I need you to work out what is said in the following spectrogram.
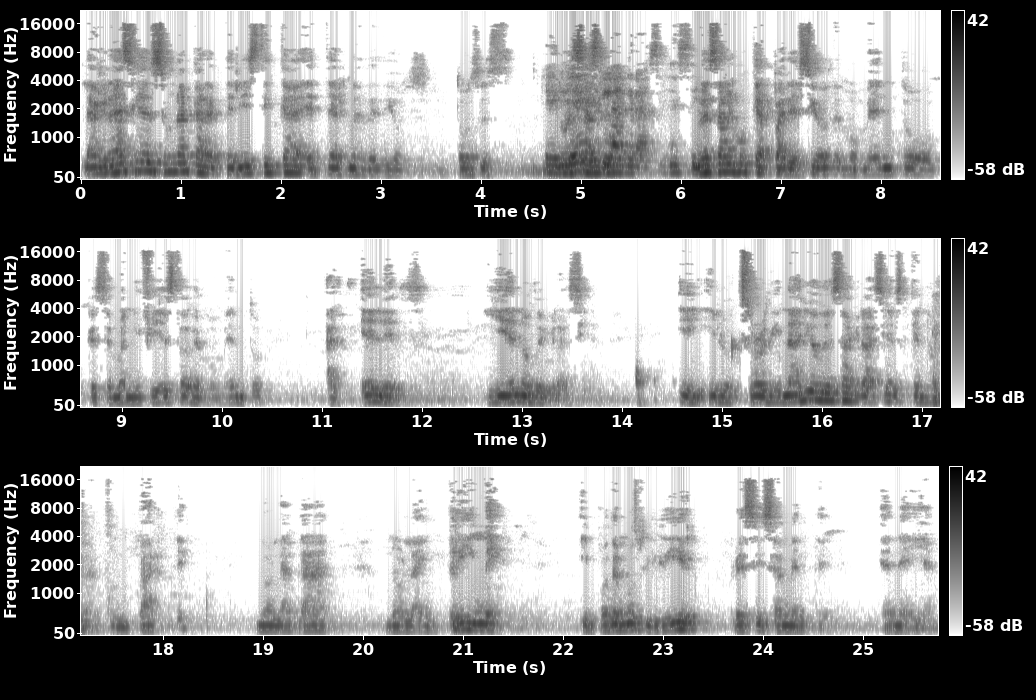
la gracia es una característica eterna de Dios. Entonces, Él no es, algo- la gracia. sí. No es algo que apareció de momento, que se manifiesta de momento. Él es lleno de gracia. Y, lo extraordinario de esa gracia es que nos la comparte, nos la da, nos la imprime y podemos vivir precisamente en ella.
